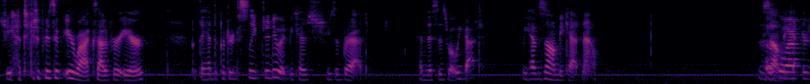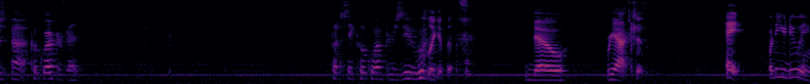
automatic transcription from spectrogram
She had to get a piece of earwax out of her ear, but they had to put her to sleep to do it because she's a brat. And this is what we got. We have zombie cat now. Coco after uh, Coco after bed. About to say Coco after zoo. Look at this. No reaction. Hey, what are you doing?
